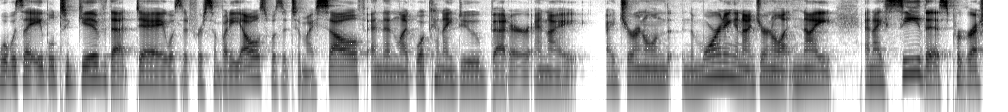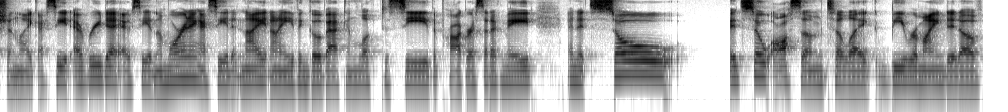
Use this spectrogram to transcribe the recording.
what was I able to give that day? Was it for somebody else? Was it to myself? And then like what can I do better? And I I journal in the, in the morning and I journal at night. And I see this progression. Like I see it every day. I see it in the morning. I see it at night. And I even go back and look to see the progress that I've made. And it's so it's so awesome to like be reminded of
